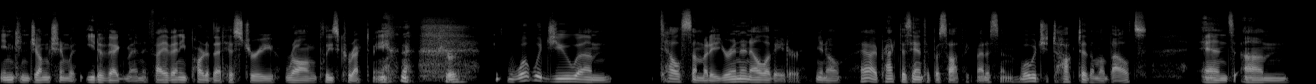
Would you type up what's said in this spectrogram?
in conjunction with Ita Wegman. If I have any part of that history wrong, please correct me. sure. What would you um, tell somebody? You're in an elevator, you know, hey, I practice anthroposophic medicine. What would you talk to them about? And um,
